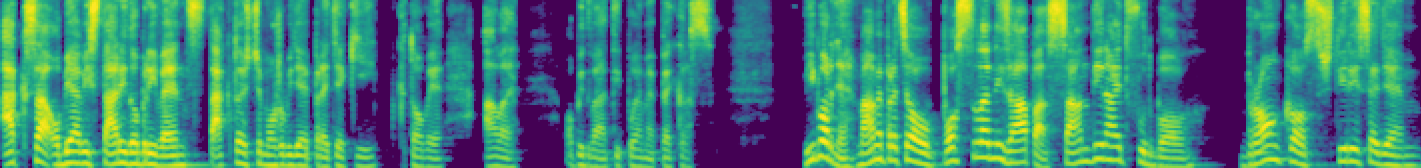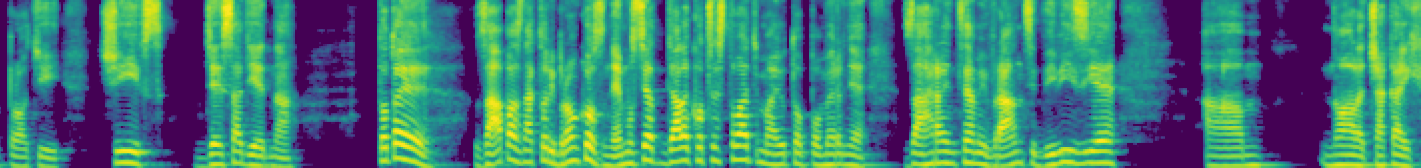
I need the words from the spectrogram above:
Ak sa objaví starý dobrý Vance, tak to ešte môžu byť aj preteky, kto vie, ale obidva typujeme Packers. Výborne, máme pred sebou posledný zápas Sunday Night Football. Broncos 4-7 proti Chiefs 10-1. Toto je zápas, na ktorý Broncos nemusia ďaleko cestovať, majú to pomerne za hranicami v rámci divízie. Um, no ale čaká ich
